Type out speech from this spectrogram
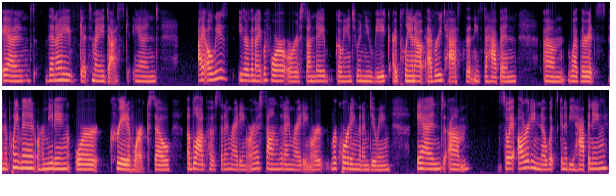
And then I get to my desk. And I always, either the night before or Sunday going into a new week, I plan out every task that needs to happen, um, whether it's an appointment or a meeting or creative work. So a blog post that I'm writing or a song that I'm writing or recording that I'm doing. And um, so I already know what's going to be happening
